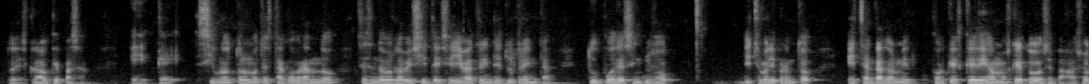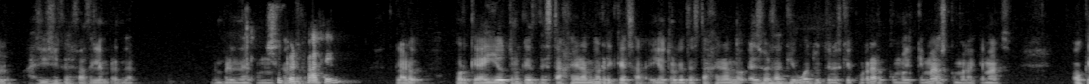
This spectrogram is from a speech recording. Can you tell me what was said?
Entonces, claro, ¿qué pasa? Eh, que si un autónomo te está cobrando 60 euros la visita y se lleva 30 y tú 30, tú puedes incluso, dicho mal y pronto, echarte a dormir, porque es que digamos que todo se paga solo. Así sí que es fácil emprender emprender con Súper fácil. Claro, porque hay otro que te está generando riqueza y otro que te está generando. Es verdad que igual tú tienes que currar como el que más, como la que más. Ok,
